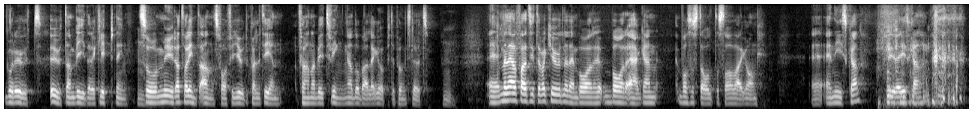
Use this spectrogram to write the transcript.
går ut utan vidare klippning. Mm. Så Myra tar inte ansvar för ljudkvaliteten. För han har blivit tvingad att bara lägga upp det punkt slut. Mm. Eh, men i alla fall jag tyckte det var kul när den bar, barägaren var så stolt och sa varje gång. Eh, en iskall, fyra iskallar.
